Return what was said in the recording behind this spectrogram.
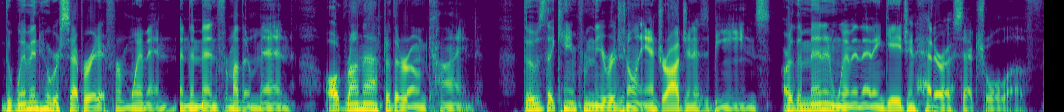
The women who were separated from women, and the men from other men, all run after their own kind. Those that came from the original androgynous beings are the men and women that engage in heterosexual love.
